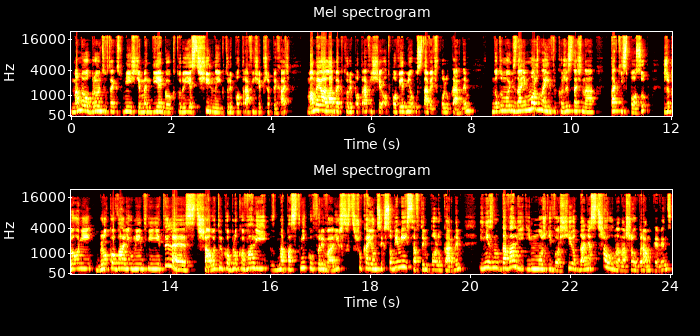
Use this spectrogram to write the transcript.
mamy obrońców, tak jak wspomnieliście, Mendiego, który jest silny i który potrafi się przepychać, mamy Alabę, który potrafi się odpowiednio ustawiać w polu karnym, no to moim zdaniem można ich wykorzystać na taki sposób, żeby oni blokowali umiejętnie nie tyle strzały, tylko blokowali napastników rywali szukających sobie miejsca w tym polu karnym i nie dawali im możliwości oddania strzału na naszą bramkę, więc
